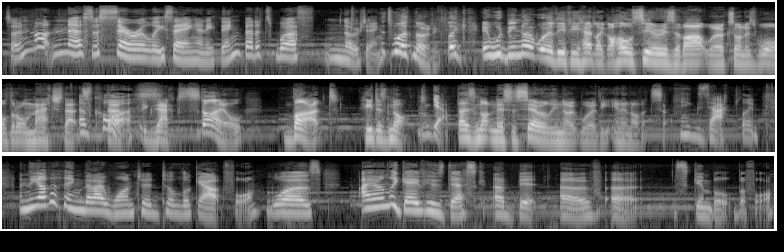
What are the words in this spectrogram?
So, not necessarily saying anything, but it's worth noting. It's worth noting. Like, it would be noteworthy if he had like a whole series of artworks on his wall that all match that, Of that course. exact style, but he does not. Yeah. That is not necessarily noteworthy in and of itself. Exactly. And the other thing that I wanted to look out for was I only gave his desk a bit of a skimble before.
